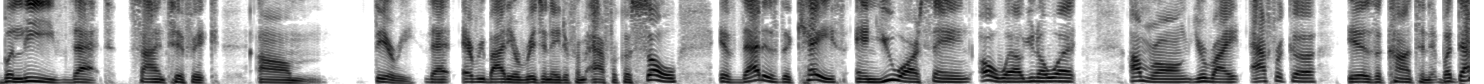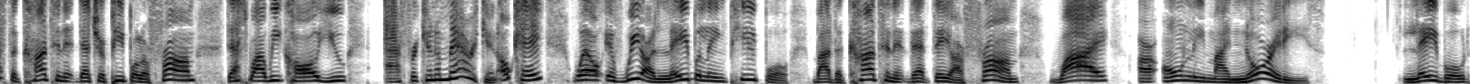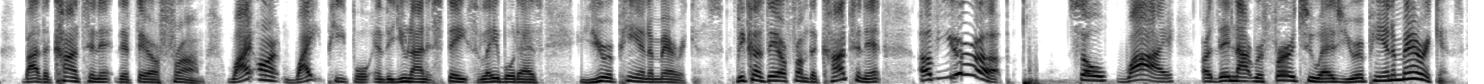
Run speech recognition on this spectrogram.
believe that scientific um, theory that everybody originated from Africa. So if that is the case, and you are saying, oh, well, you know what? I'm wrong. You're right. Africa is a continent, but that's the continent that your people are from. That's why we call you African American. Okay, well, if we are labeling people by the continent that they are from, why are only minorities labeled by the continent that they're from? Why aren't white people in the United States labeled as European Americans? Because they are from the continent of Europe. So why are they not referred to as European Americans?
